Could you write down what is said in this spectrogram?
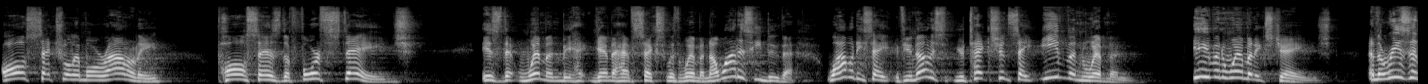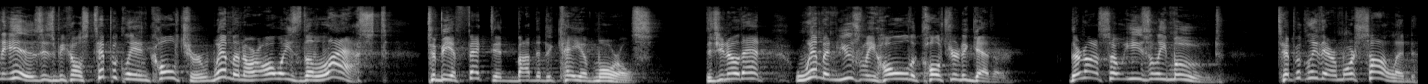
all sexual immorality, Paul says the fourth stage is that women began to have sex with women. Now, why does he do that? Why would he say, if you notice, your text should say even women, even women exchanged. And the reason is, is because typically in culture, women are always the last to be affected by the decay of morals. Did you know that? Women usually hold the culture together. They're not so easily moved. Typically, they're more solid.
